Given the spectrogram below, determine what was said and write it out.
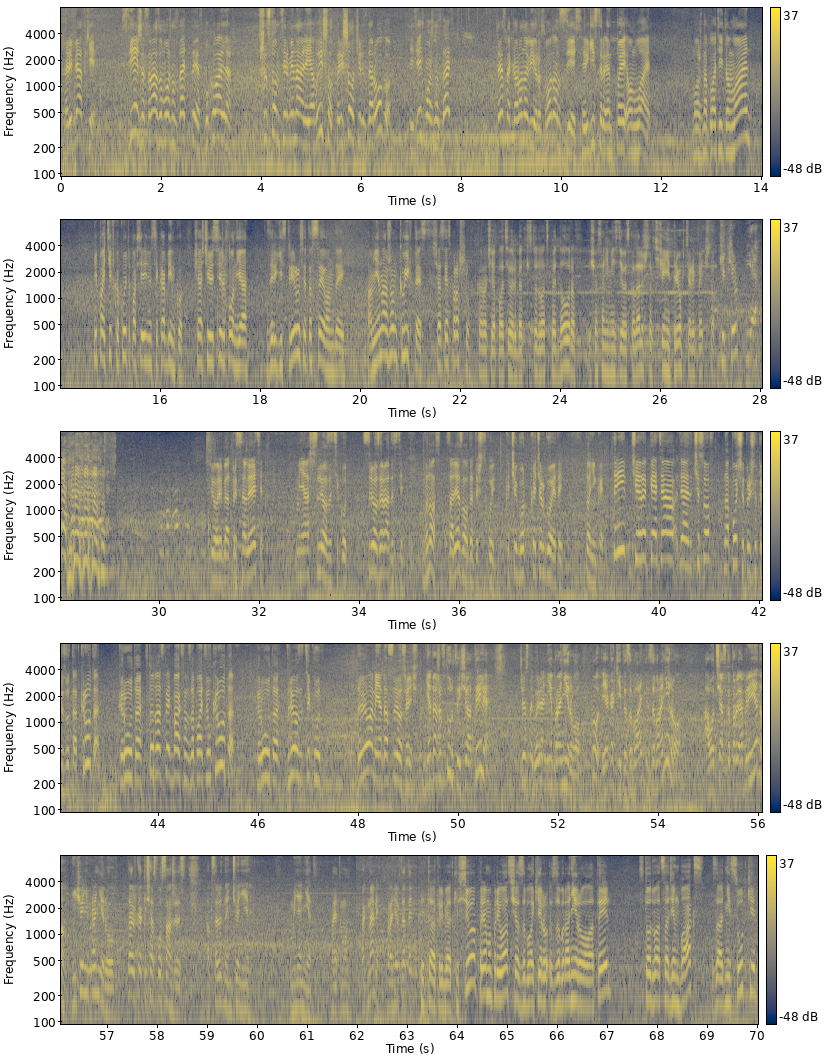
Ребятки, здесь же сразу можно сдать тест. Буквально в шестом терминале я вышел, перешел через дорогу, и здесь можно сдать тест на коронавирус. Вот он здесь, регистр and pay online. Можно оплатить онлайн и пойти в какую-то, по всей видимости, кабинку. Сейчас через телефон я зарегистрируюсь, это 7 day. А мне нужен quick тест. Сейчас я спрошу. Короче, я платил, ребятки, 125 долларов. И сейчас они мне сделают, сказали, что в течение 3-5 часов. Keep here? Yeah. Все, ребят, представляете? У меня аж слезы текут. Слезы радости. В нос залезла вот этой штукой, кочергой, кочергой этой тоненькой. 3-5 а- э, часов на почту пришлют результат. Круто? Круто. 125 баксов заплатил. Круто? Круто. Слезы текут. Довела меня до слез женщина. Я даже в Турции еще отели, честно говоря, не бронировал. Ну, я какие-то забла- забронировал. А вот сейчас, который я приеду, ничего не бронировал. Так же, как и сейчас в Лос-Анджелес. Абсолютно ничего не, меня нет. Поэтому погнали бронировать отель. Итак, ребятки, все. Прямо при вас сейчас заблокиру... забронировал отель. 121 бакс за одни сутки.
